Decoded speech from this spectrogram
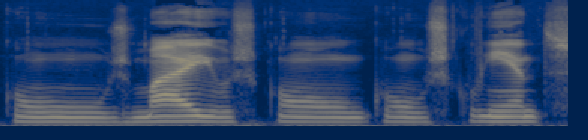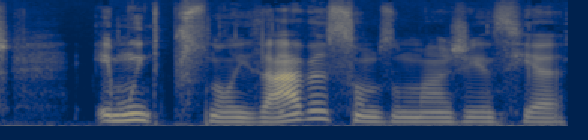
com os meios, com, com os clientes, é muito personalizada. Somos uma agência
